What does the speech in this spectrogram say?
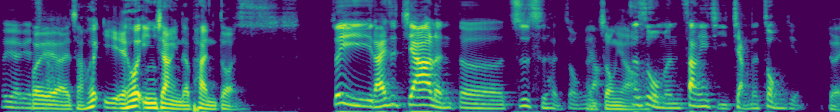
会越来越差会越来越差，会也会影响你的判断。所以来自家人的支持很重要，很重要。这是我们上一集讲的重点。对，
